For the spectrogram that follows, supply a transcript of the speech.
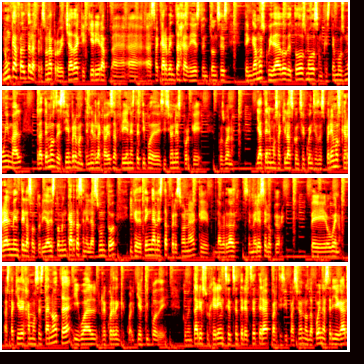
nunca falta la persona aprovechada que quiere ir a, sacar ventaja de esto. Entonces, tengamos cuidado, de todos modos, aunque estemos muy mal, tratemos de siempre mantener la cabeza fría en este tipo de decisiones porque, pues bueno, ya tenemos aquí las consecuencias. Esperemos que realmente las autoridades tomen cartas en el asunto y que detengan a esta persona que, la verdad, se merece lo peor. Pero bueno, hasta aquí dejamos esta nota. Igual recuerden que cualquier tipo de comentario, sugerencia, etcétera, etcétera, participación nos la pueden hacer llegar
